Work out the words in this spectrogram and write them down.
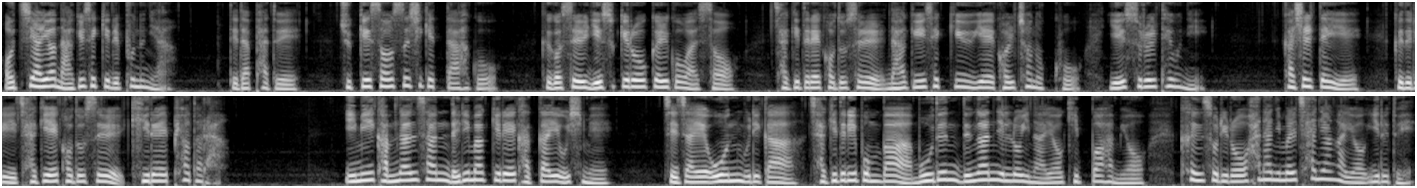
어찌하여 나귀 새끼를 푸느냐 대답하되 주께서 쓰시겠다 하고 그것을 예수께로 끌고 와서 자기들의 겉옷을 나귀 새끼 위에 걸쳐놓고 예수를 태우니 가실 때에 그들이 자기의 겉옷을 길에 펴더라. 이미 감난산 내리막길에 가까이 오심에 제자의 온 무리가 자기들이 본바 모든 능한 일로 인하여 기뻐하며 큰 소리로 하나님을 찬양하여 이르되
